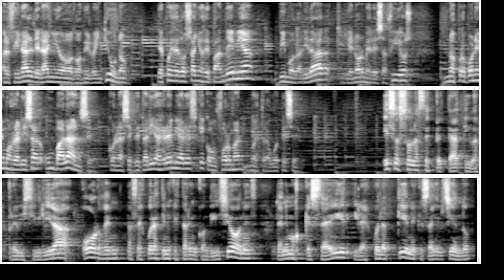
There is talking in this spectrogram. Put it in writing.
al final del año 2021. Después de dos años de pandemia, bimodalidad y enormes desafíos, nos proponemos realizar un balance con las secretarías gremiales que conforman nuestra UPC. Esas son las expectativas, previsibilidad, orden, las escuelas tienen que estar en condiciones, tenemos que seguir y la escuela tiene que seguir siendo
